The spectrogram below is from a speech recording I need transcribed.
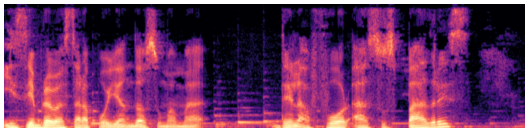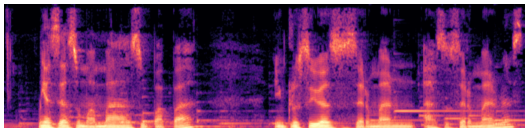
y siempre va a estar apoyando a su mamá de la for a sus padres, ya sea su mamá, su papá, inclusive a sus, a sus hermanas,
